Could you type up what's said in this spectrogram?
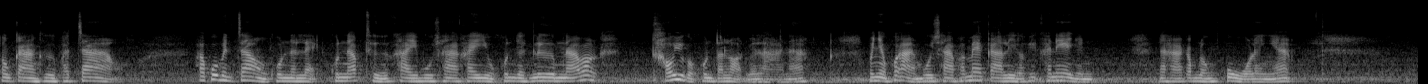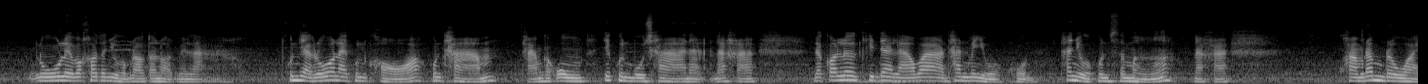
ตรงกลางคือพระเจ้า พระผู้เป็นเจ้าของคุณนั่นแหละ คุณนับถือใครบูชาใครอยู่คุณอย่าลืมนะว่าเขาอยู่กับคุณตลอดเวลานะมันอย่างพวกอ่านบูชาพระแม่กาลีกับพี่คเนศอยู่นะคะกับหลวงปู่อะไรเงี้ย รู้เลยว่าเขาจะอยู่กับเราตลอดเวลา คุณอยากรู้อะไรคุณขอ คุณถาม ถามกับองค์ที่คุณบูชาน่ะนะคะ แล้วก็เลิกคิดได้แล้วว่าท่านไม่อยู่กับคุณ ท่านอยู่กับคุณเสมอนะคะ ความร่ำรวย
